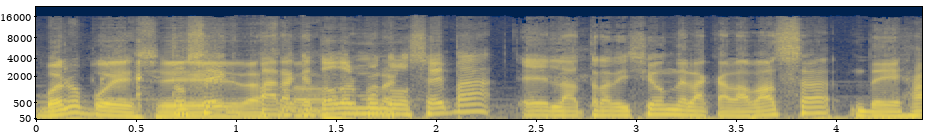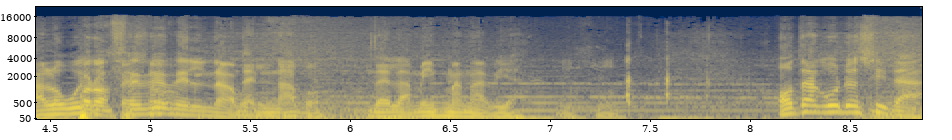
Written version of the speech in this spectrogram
Bueno, pues... eh, Entonces, para que todo el mundo para- lo sepa, eh, la tradición de la calabaza de Halloween Procede del nabo. Del nabo, de la misma navia. Otra curiosidad,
